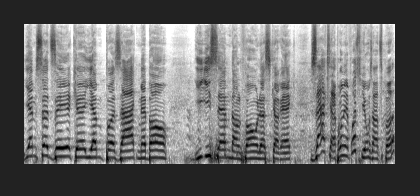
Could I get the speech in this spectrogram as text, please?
Il aime ça dire qu'il aime pas Zach, mais bon, il, il s'aime dans le fond, là, c'est correct. Zach, c'est la première fois que tu viens aux Antipodes?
